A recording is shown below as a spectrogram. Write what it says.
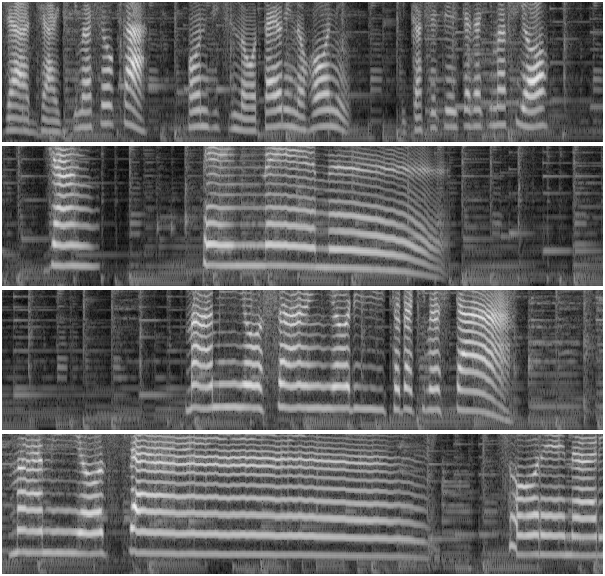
じゃあじゃあ行きましょうか。本日のお便りの方に行かせていただきますよ。じゃん。ペンネーム。マミオさんよりいただきました。マミオさん。それなり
